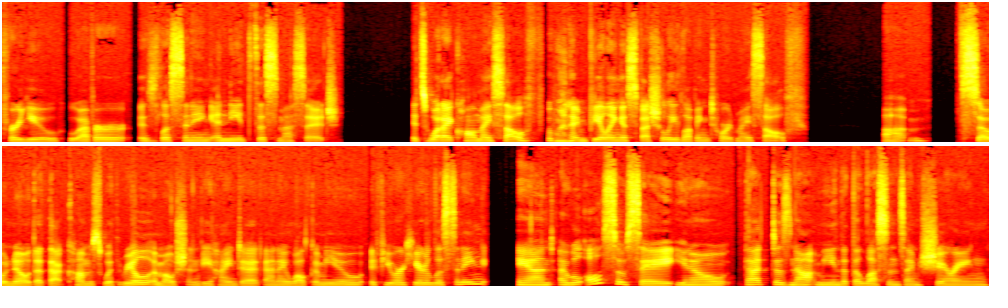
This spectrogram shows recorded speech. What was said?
for you, whoever is listening and needs this message. It's what I call myself when I'm feeling especially loving toward myself. Um, so know that that comes with real emotion behind it. And I welcome you if you are here listening. And I will also say, you know, that does not mean that the lessons I'm sharing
